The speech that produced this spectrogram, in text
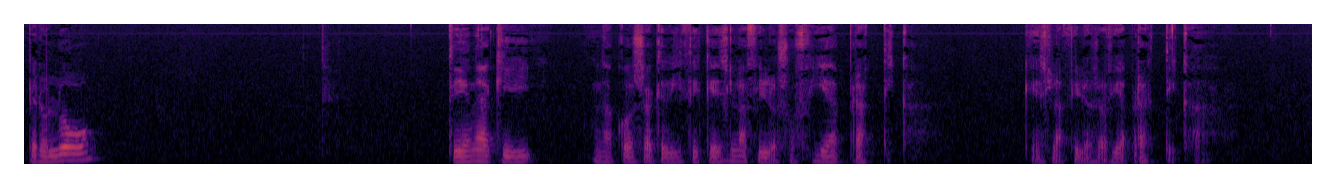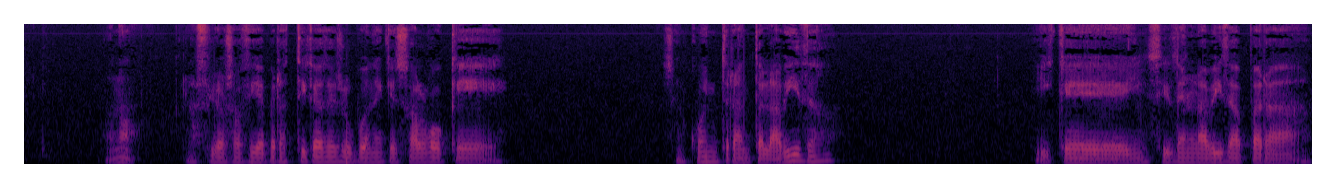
pero luego tiene aquí una cosa que dice que es la filosofía práctica. que es la filosofía práctica? ¿O no? La filosofía práctica se supone que es algo que se encuentra ante la vida y que incide en la vida para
